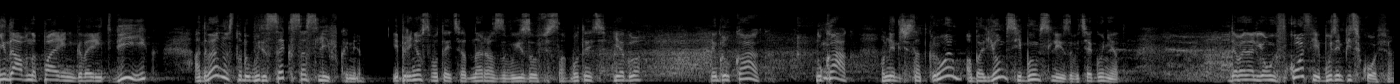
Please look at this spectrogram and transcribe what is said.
Недавно парень говорит, Вик, а давай у нас с тобой будет секс со сливками. И принес вот эти одноразовые из офиса. Вот эти. Я говорю, я говорю, как? Ну как? Он мне говорит, сейчас откроем, обольемся и будем слизывать. Я говорю, нет. Давай нальем их в кофе и будем пить кофе.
